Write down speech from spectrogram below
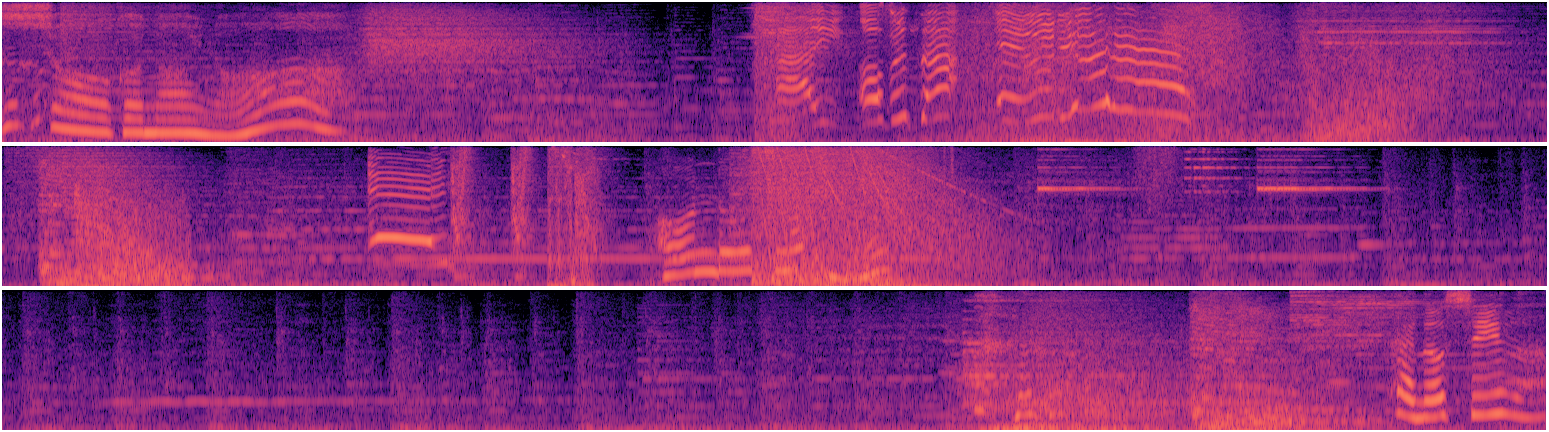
しょうがないな。あアイ・オブ・ザ・エウリューラ翻弄しますね楽しい。わ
